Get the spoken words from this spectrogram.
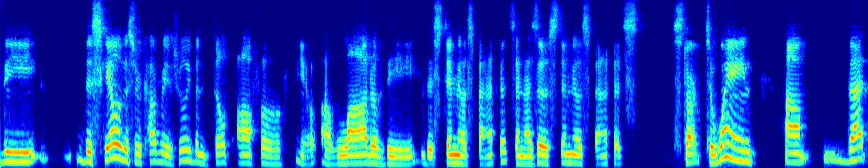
the the scale of this recovery has really been built off of you know a lot of the the stimulus benefits, and as those stimulus benefits start to wane, um, that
